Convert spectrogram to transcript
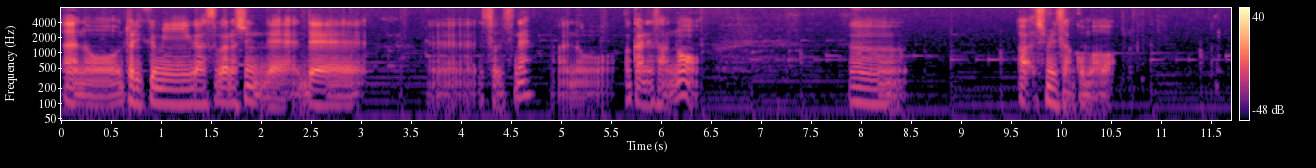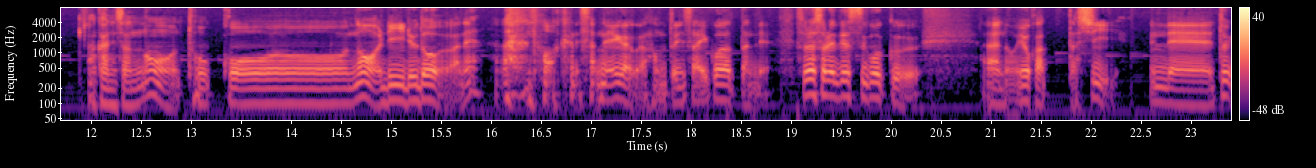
あの取り組みが素晴らしいんで、で、えー、そうですね、あの、赤根さんの、うん、あ、清水さんこんばんは。あかねさんの投稿のリール動画がね あのあかねさんの笑顔が本当に最高だったんでそれはそれですごくあの良かったしでと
